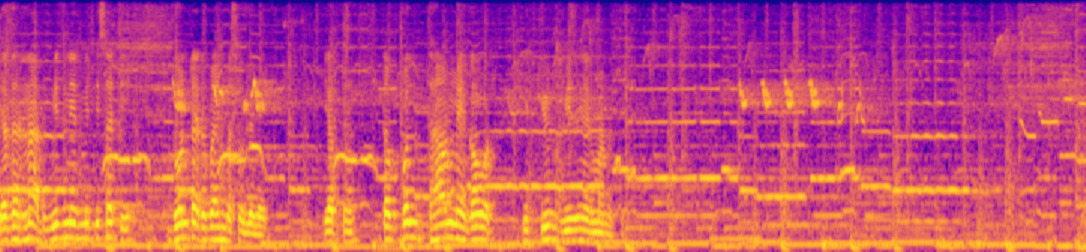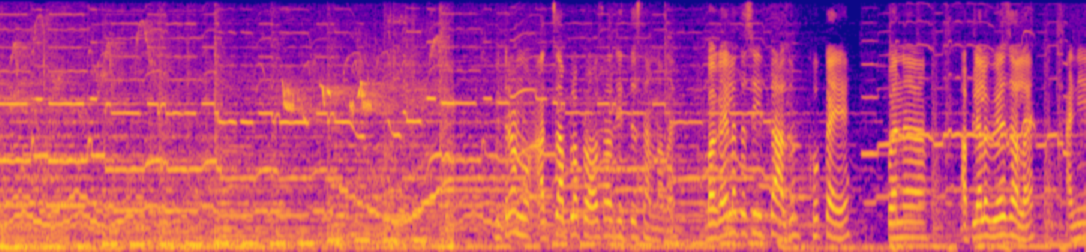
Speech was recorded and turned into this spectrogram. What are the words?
या धरणात वीज निर्मितीसाठी दोन टर्बाईन बसवलेले आहेत. यातून तब्बल दहा मेगावॉट इतकी वीज निर्माण होते. मित्रांनो आजचा आपला प्रवास आज इथेच थांबणार आहे. बघायला तसं इथं अजून खूप काही आहे पण आपल्याला वेळ झालाय आणि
